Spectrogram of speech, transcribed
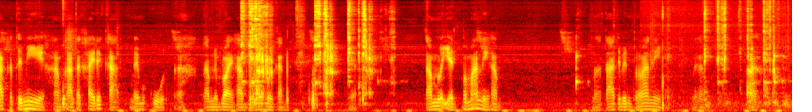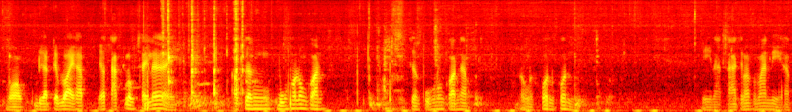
ลักๆก็จะมีหามขาดตะไคร้ได้ขาดใบมะกรูดอะตำเรียบร้อยครับเดี๋ยวเราเหมือนกันตำละเอียดประมาณนี้ครับหน้าตาจะเป็นประมาณนี้นะครับอะหมอเดือดเรียบร้อยครับ เดี๋ยวตักลงใส่เลย เอาเครื่องปรุงเข้าลงก่อน เครื่องปรุงลงก่อนครับลงแล้วข้นข้นนี่หน้าตาจะมาประมาณนี้ครับ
